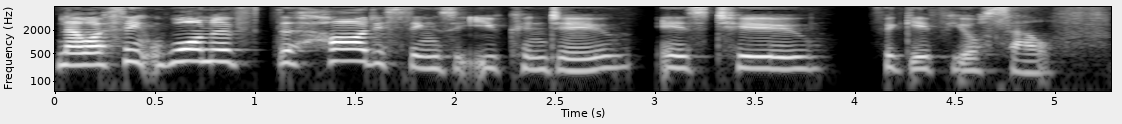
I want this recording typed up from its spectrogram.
Now, I think one of the hardest things that you can do is to forgive yourself.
